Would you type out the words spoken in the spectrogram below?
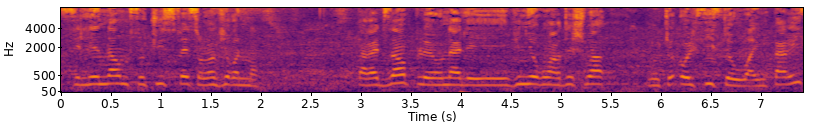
c'est l'énorme focus fait sur l'environnement. Par exemple, on a les vignerons ardéchois, donc Allsist Wine Paris,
